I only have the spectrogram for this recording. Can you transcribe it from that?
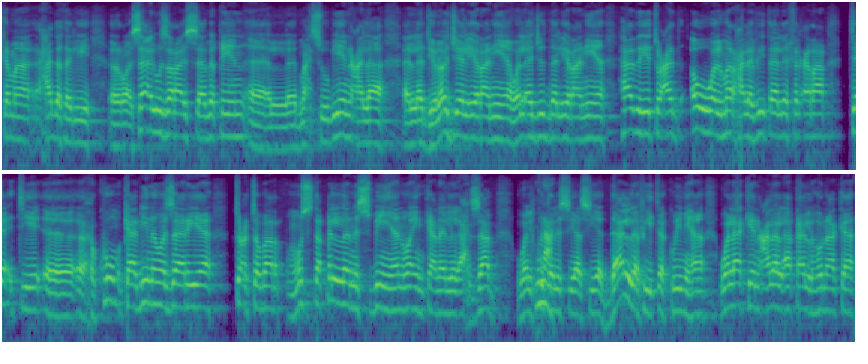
كما حدث لرؤساء الوزراء السابقين آه، المحسوبين على الأيديولوجيا الإيرانية والأجندة الإيرانية. هذه تعد أول مرحلة في تاريخ العراق. تأتي آه، حكومة كابينة وزارية تعتبر مستقلة نسبيا وإن كان للأحزاب والكتل نعم. السياسية دالة في تكوينها ولكن على الأقل هناك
